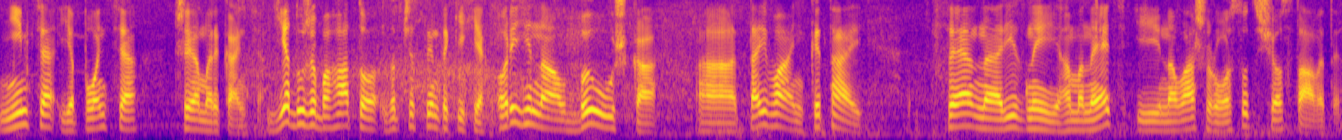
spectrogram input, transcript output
німця, японця чи американця. Є дуже багато запчастин, таких як оригінал, Бушка, е, Тайвань, Китай. Все на різний гаманець і на ваш розсуд, що ставити.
